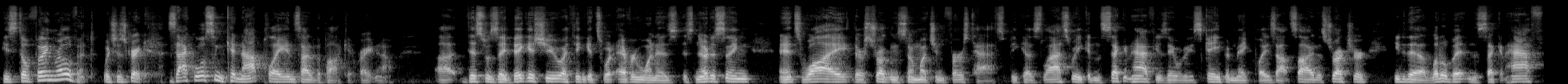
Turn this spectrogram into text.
he's still playing relevant, which is great. Zach Wilson cannot play inside of the pocket right now. Uh, this was a big issue. I think it's what everyone is is noticing, and it's why they're struggling so much in first halves. Because last week in the second half, he was able to escape and make plays outside the structure. He did that a little bit in the second half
